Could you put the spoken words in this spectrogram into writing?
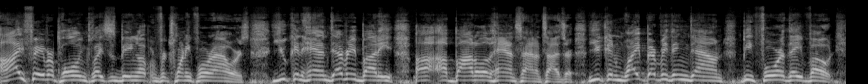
I favor polling places being open for 24 hours. You can hand everybody uh, a bottle of hand sanitizer. You can wipe everything down before they vote.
